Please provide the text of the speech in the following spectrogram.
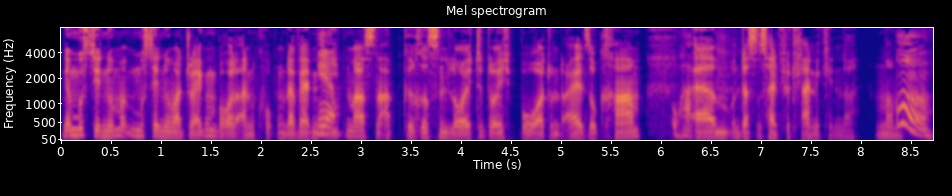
Ne, musst dir nur mal, musst dir nur mal Dragon Ball angucken. Da werden Ja. Gliedmaßen abgerissen, Leute durchbohrt und all so Kram. Oha. Ähm, und das ist halt für kleine Kinder. Ne? Hm.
